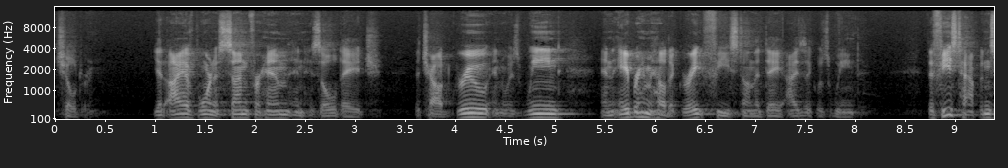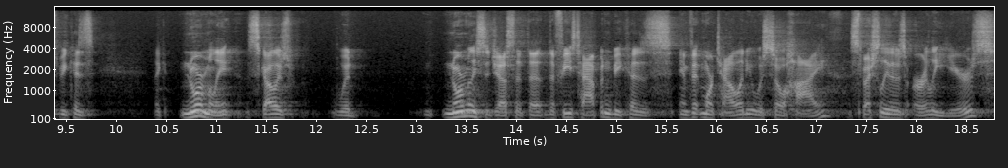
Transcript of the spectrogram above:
children? Yet I have borne a son for him in his old age. The child grew and was weaned, and Abraham held a great feast on the day Isaac was weaned. The feast happens because, like, normally scholars would normally suggest that the, the feast happened because infant mortality was so high, especially those early years.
